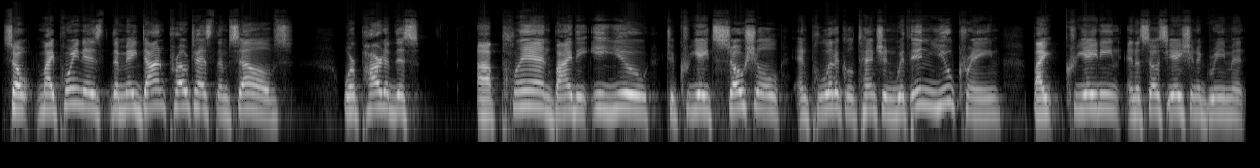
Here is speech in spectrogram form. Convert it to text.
So my point is the Maidan protests themselves were part of this uh, plan by the EU to create social and political tension within Ukraine by creating an association agreement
